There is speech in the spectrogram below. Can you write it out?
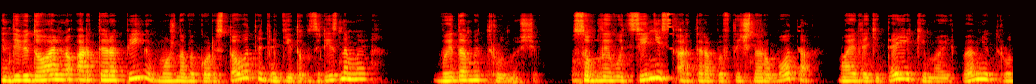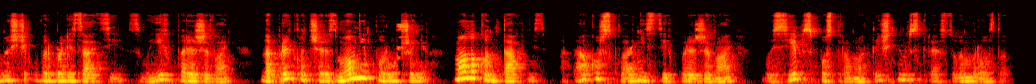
Індивідуальну арт-терапію можна використовувати для діток з різними видами труднощів. Особливу цінність арт-терапевтична робота має для дітей, які мають певні труднощі у вербалізації своїх переживань, наприклад, через мовні порушення, малоконтактність, а також складність цих переживань в осіб з посттравматичним стресовим розладом.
